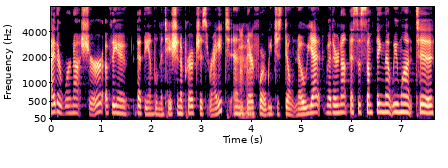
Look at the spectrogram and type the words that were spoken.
either we're not sure of the that the implementation approach is right and therefore we just don't know yet whether or not this is something that we want to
